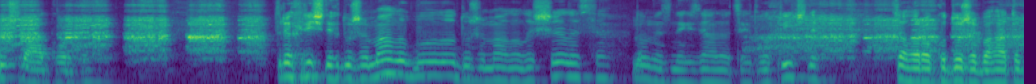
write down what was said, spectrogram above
річна курка. Трьохрічних дуже мало було, дуже мало лишилося. Ну, ми з них взяли оцих двохрічних. Цього року дуже багато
